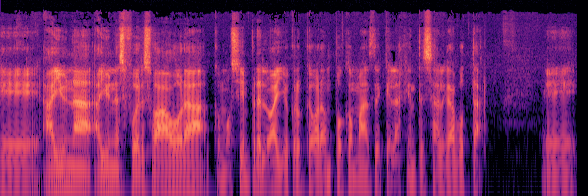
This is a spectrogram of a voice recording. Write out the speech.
Eh, hay, una, hay un esfuerzo ahora, como siempre lo hay, yo creo que ahora un poco más de que la gente salga a votar. Eh,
